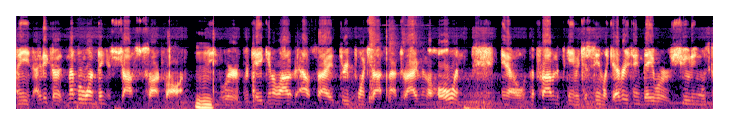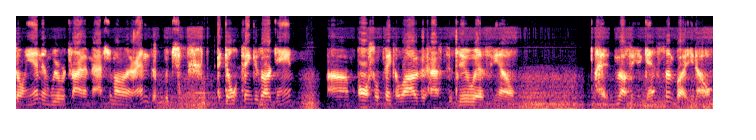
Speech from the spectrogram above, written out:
I mean, I think the number one thing is shots just aren't falling. I mean, we're, we're taking a lot of outside three point shots, not driving the hole. And, you know, the Providence game, it just seemed like everything they were shooting was going in, and we were trying to match them on their end, which I don't think is our game. Um, also, think a lot of it has to do with, you know, nothing against them, but, you know,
